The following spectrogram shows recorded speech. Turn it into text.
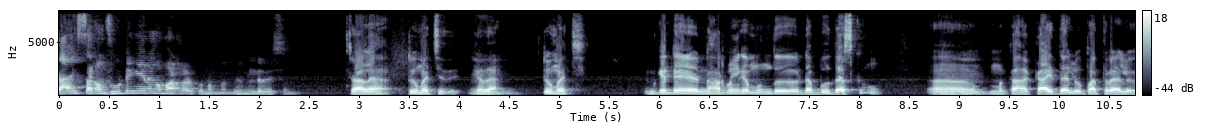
గ్యాంగ్స్ సగం షూటింగ్ అయినాక మాట్లాడుకున్నాం మేము రెమ్యునరేషన్ చాలా టూ మచ్ ఇది కదా? టూ మచ్ ఎందుకంటే నార్మల్గా ముందు డబ్బు దశకం కాగితాలు పత్రాలు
